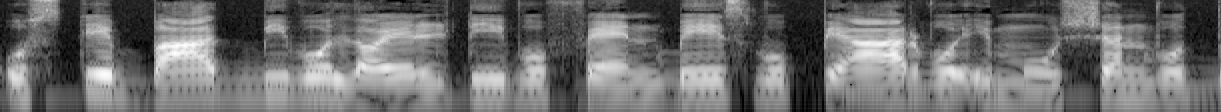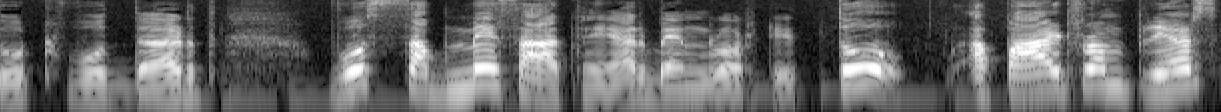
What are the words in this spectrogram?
उसके बाद भी वो लॉयल्टी वो फ़ैन बेस वो प्यार वो इमोशन वो दुख वो दर्द वो सब में साथ हैं यार बेंगलोर के। तो अपार्ट फ्रॉम प्लेयर्स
